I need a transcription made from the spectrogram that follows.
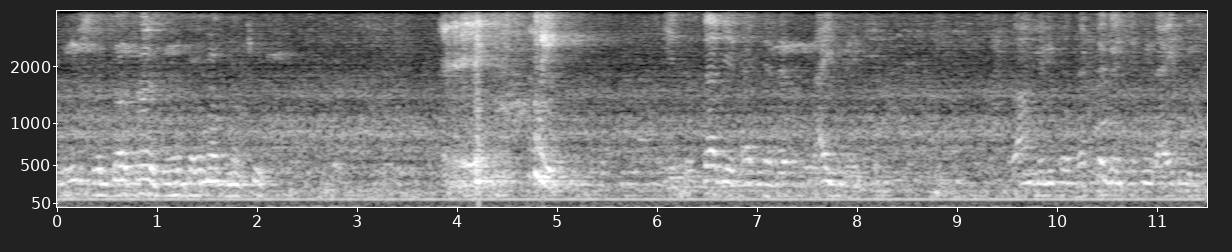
એવી શ્રદ્ધા થાય કે હું પરમાત્મા છું. એ શ્રદ્ધા જે થાય છે રાઈટ રોંગ બિલીફ તો ફ્રેક્ચર ગઈ છે રાઈટ બિલીફ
